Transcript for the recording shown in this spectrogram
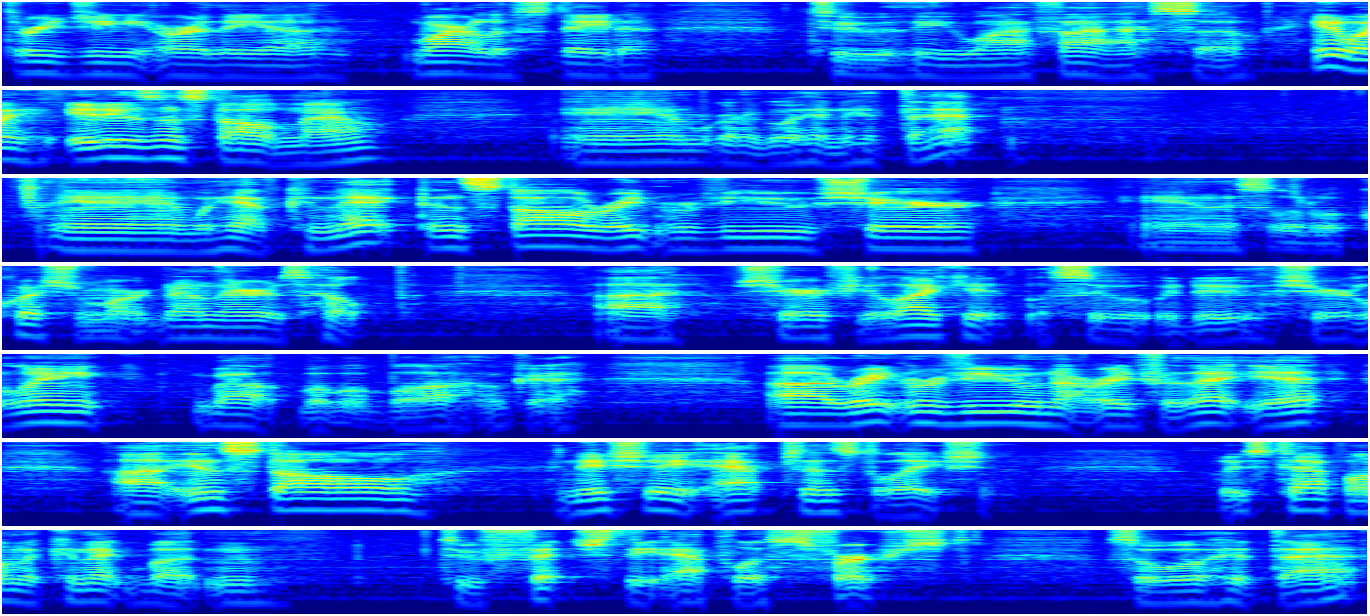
3G or the uh, wireless data to the Wi-Fi. So anyway, it is installed now and we're going to go ahead and hit that. And we have connect, install, rate and review, share, and this little question mark down there is help. Uh, share if you like it. Let's see what we do. Share link. About blah blah blah. Okay. Uh, rate and review. Not ready for that yet. Uh, install. Initiate apps installation. Please tap on the connect button to fetch the app list first. So we'll hit that.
